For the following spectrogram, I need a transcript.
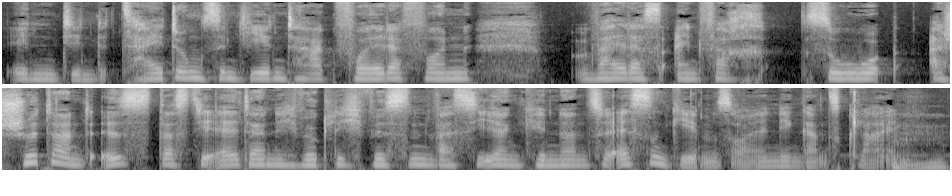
In den Zeitungen sind jeden Tag voll davon weil das einfach so erschütternd ist, dass die Eltern nicht wirklich wissen, was sie ihren Kindern zu essen geben sollen, den ganz Kleinen. Mhm.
